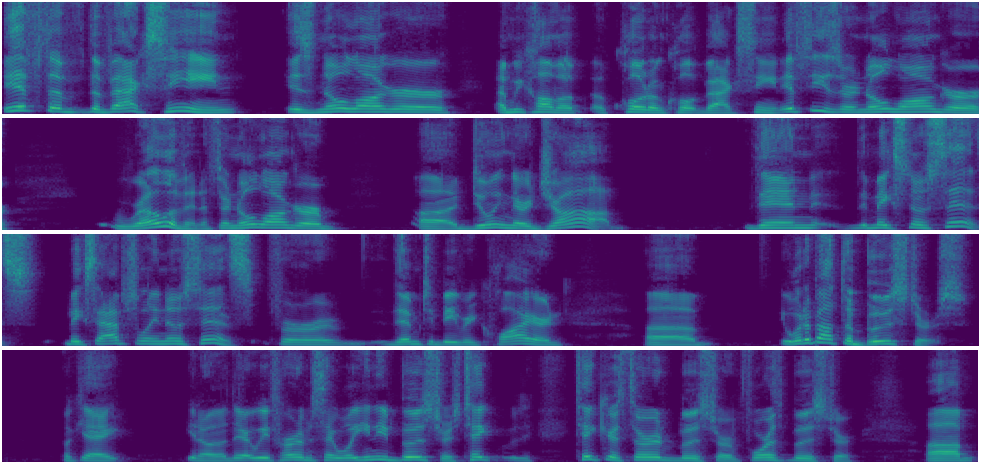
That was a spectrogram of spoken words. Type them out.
if the, the vaccine is no longer and we call them a, a, quote unquote vaccine, if these are no longer relevant, if they're no longer uh, doing their job, then it makes no sense. It makes absolutely no sense for them to be required. Uh, what about the boosters? Okay, you know, there we've heard them say, "Well, you need boosters. Take take your third booster fourth booster." Um,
